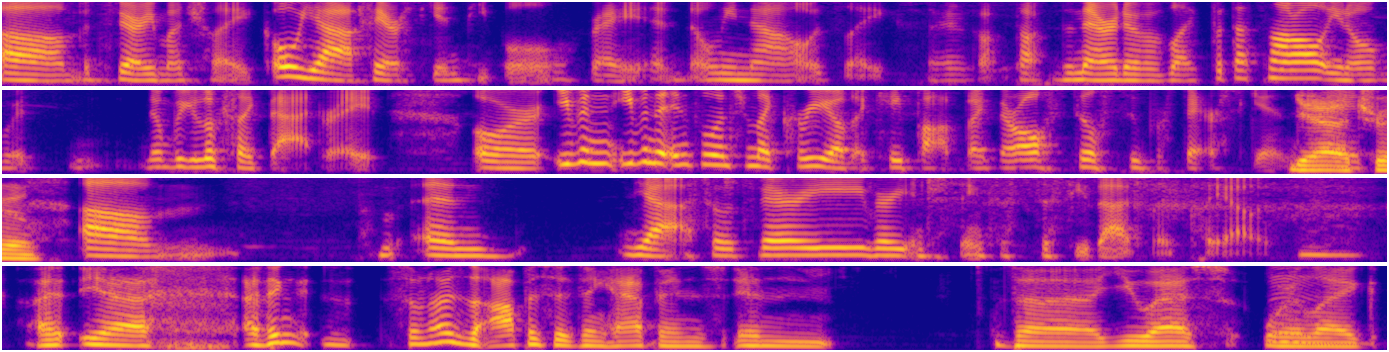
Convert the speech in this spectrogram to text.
Um, it's very much like, oh yeah, fair skinned people, right? And only now it's like starting to talk- talk- the narrative of like, but that's not all, you know, nobody looks like that, right? Or even even the influence from like Korea, like K-pop, like they're all still super fair skinned. yeah right? true Um, and yeah, so it's very very interesting to to see that like play out. I, yeah i think sometimes the opposite thing happens in the us where Mm. like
